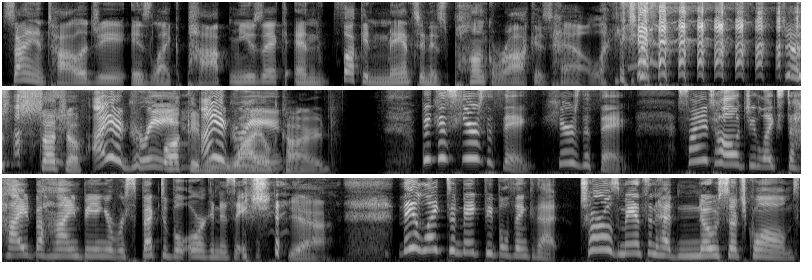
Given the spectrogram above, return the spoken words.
Scientology is like pop music, and fucking Manson is punk rock as hell. Like just, just such a I agree. fucking I agree. wild card. Because here's the thing. Here's the thing. Scientology likes to hide behind being a respectable organization. Yeah. they like to make people think that. Charles Manson had no such qualms.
